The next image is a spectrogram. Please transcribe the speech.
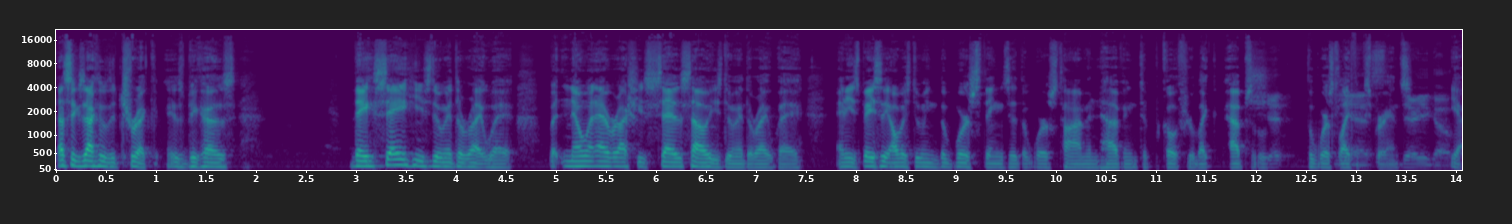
that's exactly the trick is because they say he's doing it the right way, but no one ever actually says how he's doing it the right way, and he's basically always doing the worst things at the worst time and having to go through like absolute Shit. the worst life Yes, experience. There you go. Yeah.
